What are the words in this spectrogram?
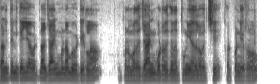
தனித்தனி கையாக வெட்டினா ஜாயின் பண்ணாமல் வெட்டிடலாம். இப்போ நம்ம அதை ஜாயின் போடுறதுக்கு அந்த துணி அதில் வச்சு கட் பண்ணிடுறோம்.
